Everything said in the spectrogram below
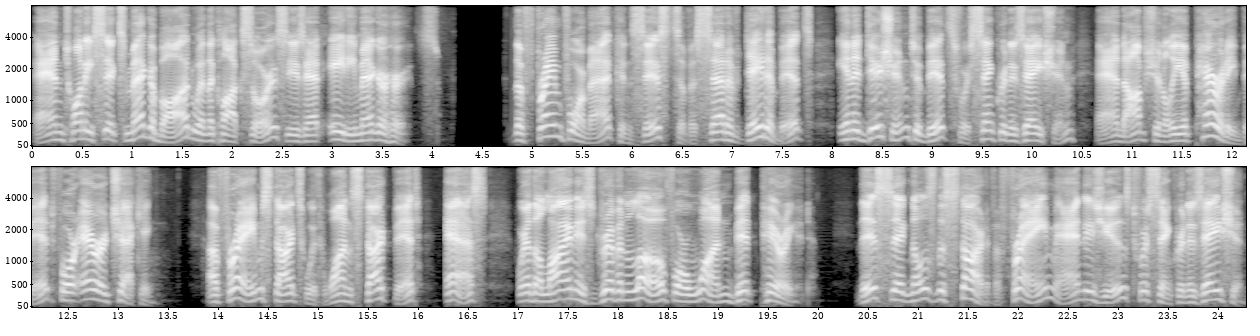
and 26 megabaud when the clock source is at 80 megahertz. The frame format consists of a set of data bits in addition to bits for synchronization and optionally a parity bit for error checking. A frame starts with one start bit, S, where the line is driven low for one bit period. This signals the start of a frame and is used for synchronization.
